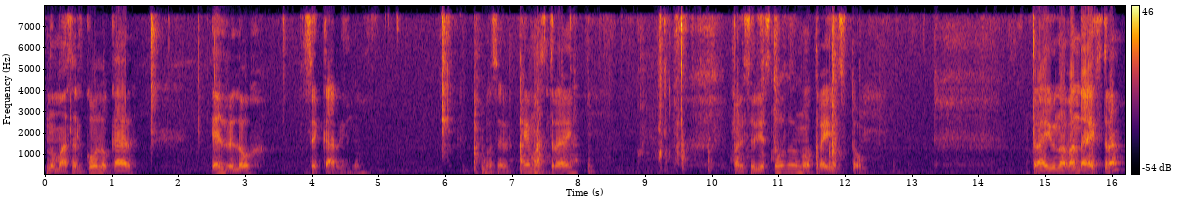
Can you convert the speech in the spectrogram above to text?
nomás al colocar el reloj se cargue. Vamos a ver qué más trae parecería es todo no trae esto trae una banda extra,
